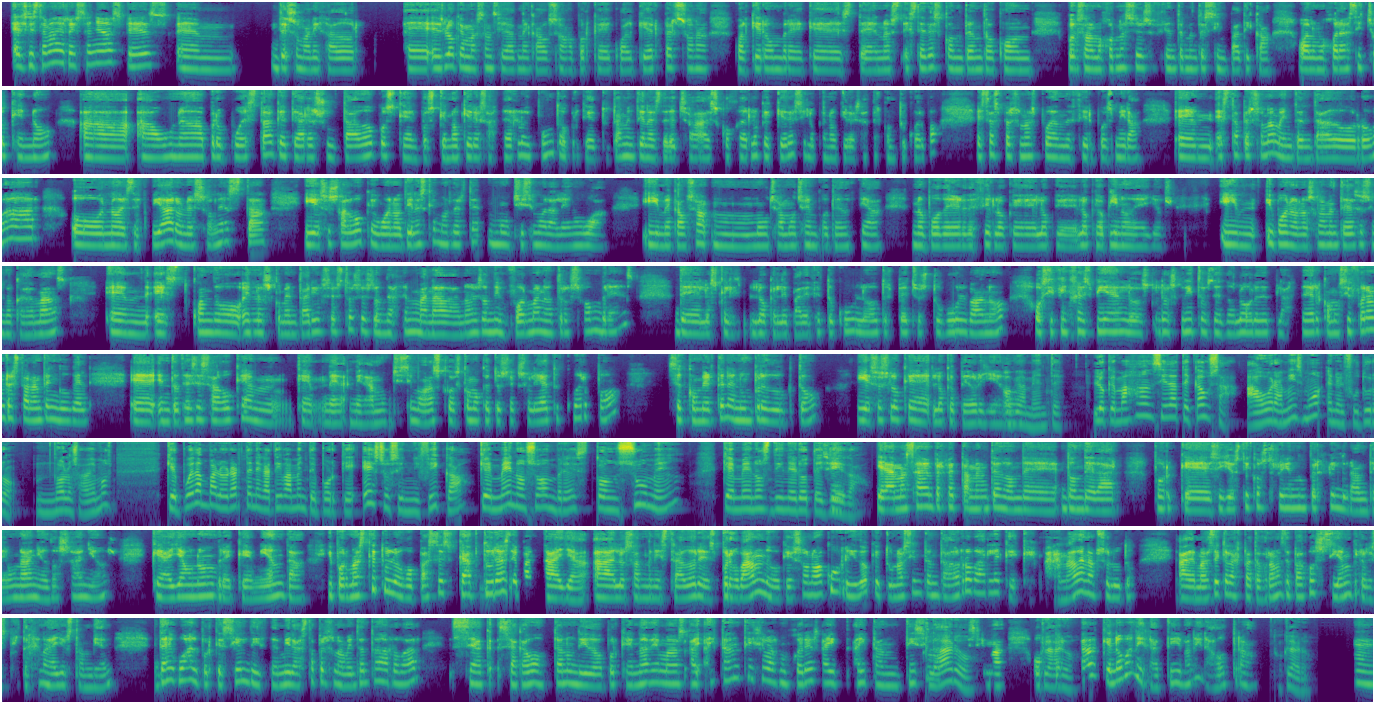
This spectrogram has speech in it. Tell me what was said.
El sistema de reseñas es em, deshumanizador. Eh, es lo que más ansiedad me causa, porque cualquier persona, cualquier hombre que esté, no es- esté descontento con, pues a lo mejor no has sido suficientemente simpática, o a lo mejor has dicho que no a, a una propuesta que te ha resultado, pues que, pues que no quieres hacerlo y punto, porque tú también tienes derecho a escoger lo que quieres y lo que no quieres hacer con tu cuerpo. Estas personas pueden decir, pues mira, em, esta persona me ha intentado robar, o no es de fiar, o no es honesta, y eso es algo que, bueno, tienes que morderte muchísimo la lengua y me causa mucha, mucha impotencia no poder decir lo que, lo que, lo que opino de ellos. Y, y bueno, no solamente eso, sino que además em, es cuando en los comentarios estos es donde hacen manada, ¿no? Es donde informan a otros hombres de los que, lo que le parece tu culo, tus pechos, tu vulva, ¿no? O si finges bien los, los gritos de dolor, de placer, como si fuera un restaurante en Google. Eh, entonces es algo que, mm, que me, me da muchísimo asco. Es como que tu sexualidad y tu cuerpo se convierten en un producto y eso es lo que, lo que peor llevo. Obviamente. Lo que más ansiedad te causa ahora mismo, en el futuro no lo sabemos, que puedan valorarte negativamente porque eso significa que menos hombres consumen, que menos dinero te Sí. llega. Y además saben perfectamente dónde, dónde dar, porque si yo estoy construyendo un perfil durante un año, dos años, que haya un hombre que mienta, y por más que tú luego pases capturas de pantalla a los administradores probando que eso no ha ocurrido, que tú no has intentado robarle, que, que para nada en absoluto, además de que las plataformas de pago siempre les protegen a ellos también, da igual, porque si él dice, mira, esta persona me ha intentado robar, se, ac- se acabó, te han hundido, porque nadie más, hay, hay tantísimas mujeres, hay, hay tantísimas Claro, claro. que no van a ir a ti, van a ir a otra. Claro. Mm,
